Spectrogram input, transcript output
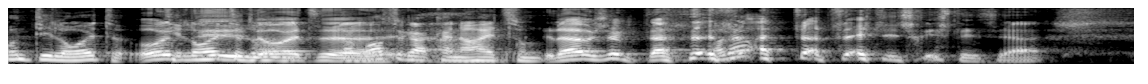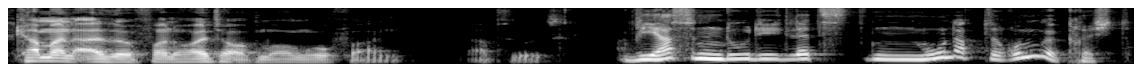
und die Leute. Und die Leute. Die Leute. Da brauchst du gar keine Heizung. Ja, stimmt. Das ist Oder? tatsächlich richtig, ja. Kann man also von heute auf morgen hochfahren. Absolut. Wie hast denn du die letzten Monate rumgekriegt?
